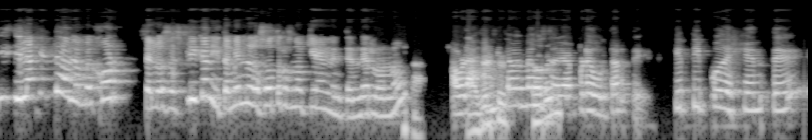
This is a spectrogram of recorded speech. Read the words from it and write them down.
Y, la gente a lo mejor se los explican y también los otros no quieren entenderlo, ¿no? Ahora, a, mí también me gustaría preguntarte, ¿qué tipo de gente,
